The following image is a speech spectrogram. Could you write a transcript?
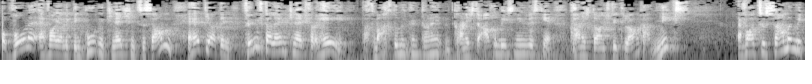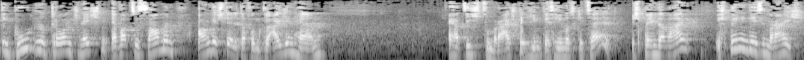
Obwohl er, er war ja mit den guten Knechten zusammen. Er hätte ja den fünf Talent Knecht gefragt, hey, was machst du mit den Talenten? Kann ich da auch ein bisschen investieren? Kann ich da ein Stück lang haben? Nix. Er war zusammen mit den guten und treuen Knechten. Er war zusammen Angestellter vom gleichen Herrn. Er hat sich zum Reich des Himmels gezählt. Ich bin dabei. Ich bin in diesem Reich.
